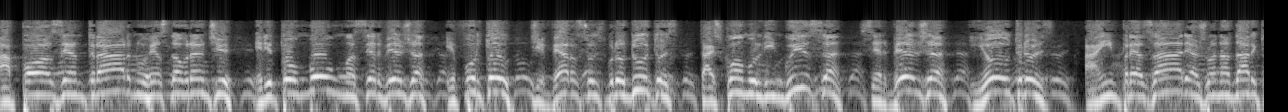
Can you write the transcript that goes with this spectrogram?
Após entrar no restaurante, ele tomou uma cerveja e furtou diversos produtos, tais como linguiça, cerveja e outros. A empresária Joana Dark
